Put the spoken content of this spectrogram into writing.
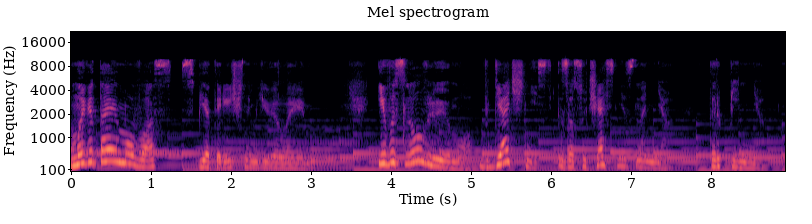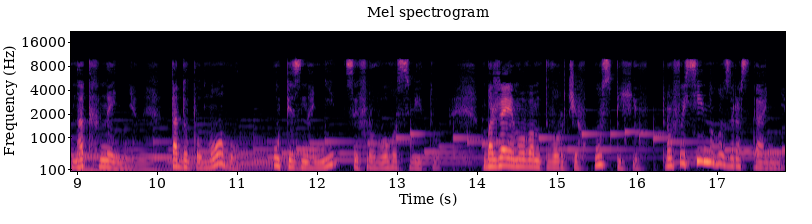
Ми вітаємо вас з п'ятирічним ювілеєм і висловлюємо вдячність за сучасні знання, терпіння, натхнення та допомогу у пізнанні цифрового світу. Бажаємо вам творчих успіхів, професійного зростання,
